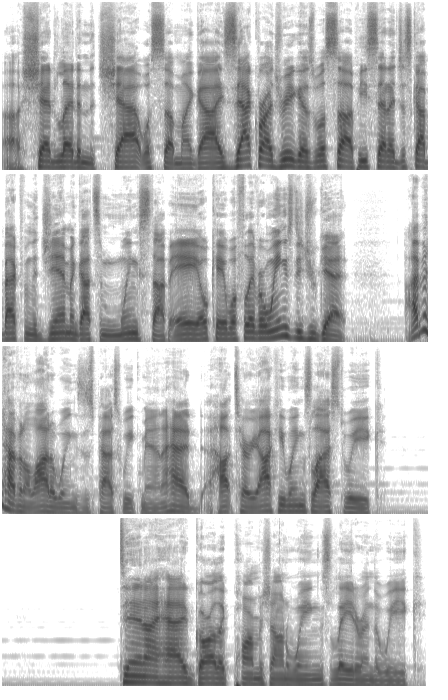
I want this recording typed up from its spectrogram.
Uh, Shed Lead in the chat. What's up, my guy? Zack Rodriguez, what's up? He said, I just got back from the gym and got some Wingstop. Hey, okay, what flavor wings did you get? I've been having a lot of wings this past week, man. I had hot teriyaki wings last week. Then I had garlic parmesan wings later in the week.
